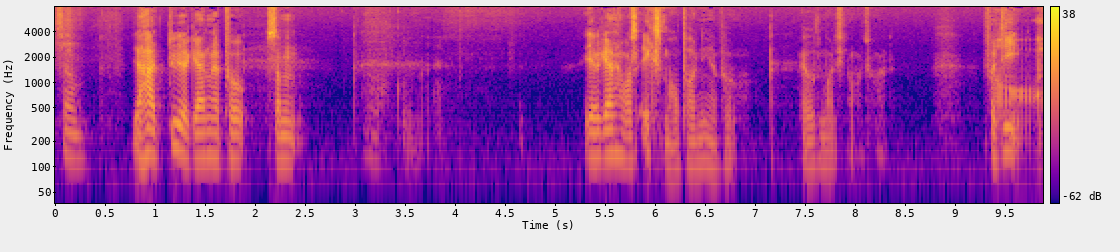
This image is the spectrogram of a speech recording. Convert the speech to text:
Som, jeg har et dyr, jeg gerne vil have på, som... Jeg vil gerne have vores eksmorponyer på. Herude på Montilaboratoriet. Fordi oh,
